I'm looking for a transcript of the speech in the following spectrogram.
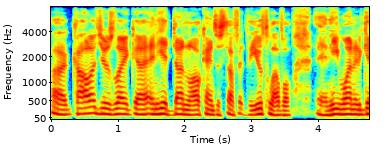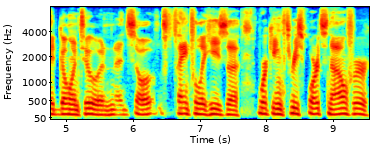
uh, college, was like, uh, and he had done all kinds of stuff at the youth level, and he wanted to get going too, and and so thankfully he's uh, working three sports now for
